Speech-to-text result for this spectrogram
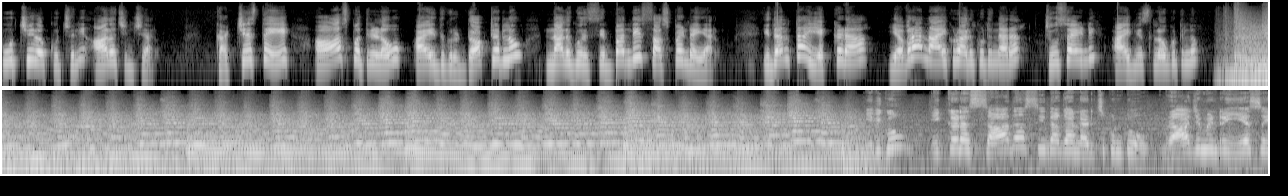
కుర్చీలో కూర్చుని ఆలోచించారు. కట్ చేస్తే ఆసుపత్రిలో ఐదుగురు డాక్టర్లు నలుగురు సిబ్బంది సస్పెండ్ అయ్యారు. ఇదంతా ఎక్కడ? ఎవరా నాయకుడు అనుకుంటున్నారా? చూసాయండి ఐ న్యూస్ లోగుటిలో. ఇక్కడ సాదా సీదాగా నడుచుకుంటూ రాజమండ్రి ఈఎస్ఐ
